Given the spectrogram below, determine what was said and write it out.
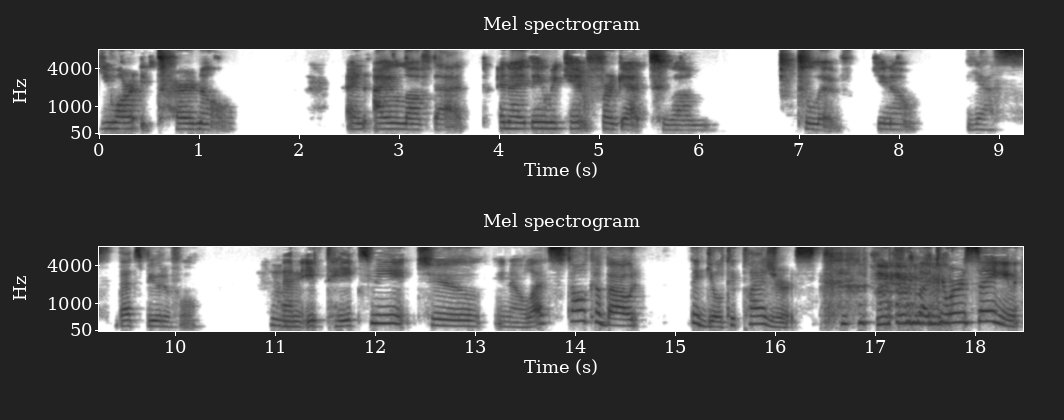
you are eternal. And I love that. And I think we can't forget to um to live, you know. Yes, that's beautiful. Hmm. And it takes me to, you know, let's talk about the guilty pleasures. like you were saying,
